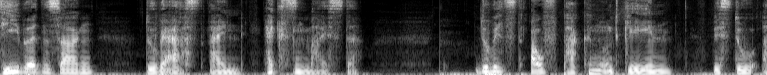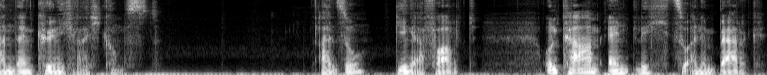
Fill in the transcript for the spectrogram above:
Die würden sagen, du wärst ein Hexenmeister. Du willst aufpacken und gehen, bis du an dein Königreich kommst. Also ging er fort und kam endlich zu einem Berg,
